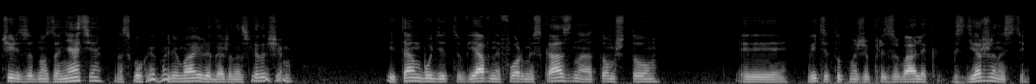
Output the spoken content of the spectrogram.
через одно занятие, насколько я понимаю, или даже на следующем. И там будет в явной форме сказано о том, что, э, видите, тут мы же призывали к, к сдержанности,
